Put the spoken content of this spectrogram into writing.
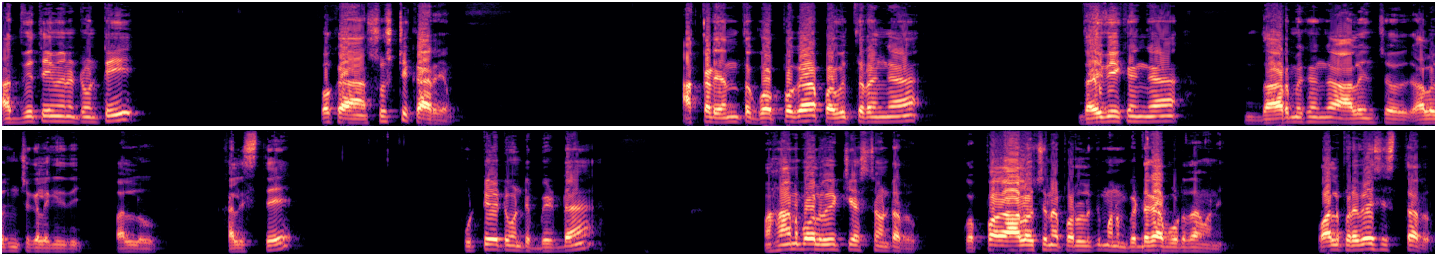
అద్వితీయమైనటువంటి ఒక సృష్టి కార్యం. అక్కడ ఎంత గొప్పగా పవిత్రంగా దైవికంగా ధార్మికంగా ఆలోచించ ఆలోచించగలిగేది వాళ్ళు కలిస్తే పుట్టేటువంటి బిడ్డ మహానుభావులు వెయిట్ చేస్తూ ఉంటారు. గొప్ప ఆలోచన పరులకి మనం బిడ్డగా పుడదామని. వాళ్ళు ప్రవేశిస్తారు.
